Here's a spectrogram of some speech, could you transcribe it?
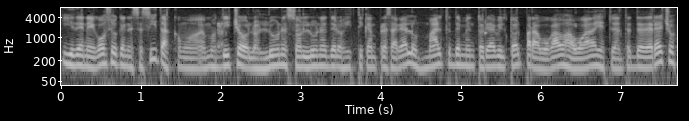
y de negocio que necesitas, como hemos dicho, los lunes son lunes de logística empresarial, los martes de mentoría virtual para abogados, abogadas y estudiantes de derecho.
